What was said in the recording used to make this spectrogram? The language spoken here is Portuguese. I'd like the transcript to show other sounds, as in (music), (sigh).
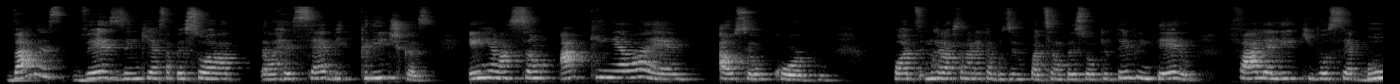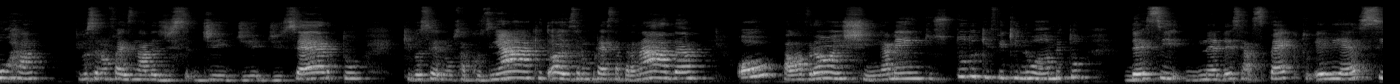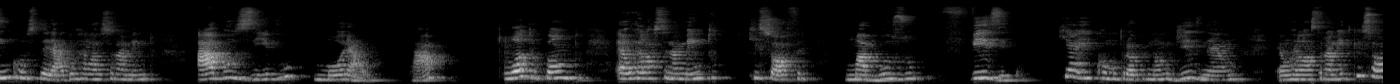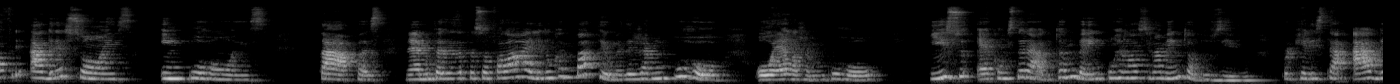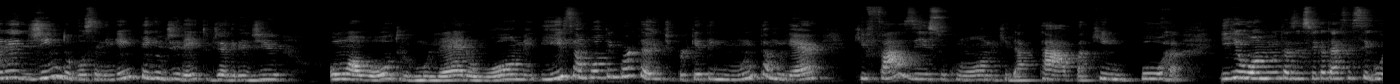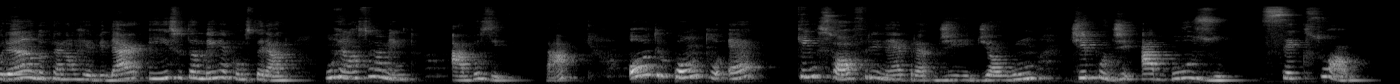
Várias vezes em que essa pessoa ela, ela recebe críticas em relação a quem ela é, ao seu corpo. Pode, um relacionamento abusivo pode ser uma pessoa que o tempo inteiro fale ali que você é burra, que você não faz nada de, de, de, de certo, que você não sabe cozinhar, que olha, você não presta para nada, ou palavrões, xingamentos, tudo que fique no âmbito desse, né, desse aspecto, ele é sim considerado um relacionamento abusivo moral, tá? O outro ponto é o relacionamento que sofre um abuso físico, que aí, como o próprio nome diz, né, é um, relacionamento que sofre agressões, empurrões, tapas, né? Muitas vezes a pessoa fala, ah, ele nunca me bateu, mas ele já me empurrou, ou ela já me empurrou. Isso é considerado também um relacionamento abusivo, porque ele está agredindo você. Ninguém tem o direito de agredir um ao outro, mulher ou homem. E isso é um ponto importante, porque tem muita mulher que faz isso com o homem, que dá tapa, que empurra, e o homem muitas vezes fica até se segurando para não revidar, e isso também é considerado um relacionamento abusivo, tá? Outro ponto é quem sofre né, pra, de, de algum tipo de abuso sexual.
